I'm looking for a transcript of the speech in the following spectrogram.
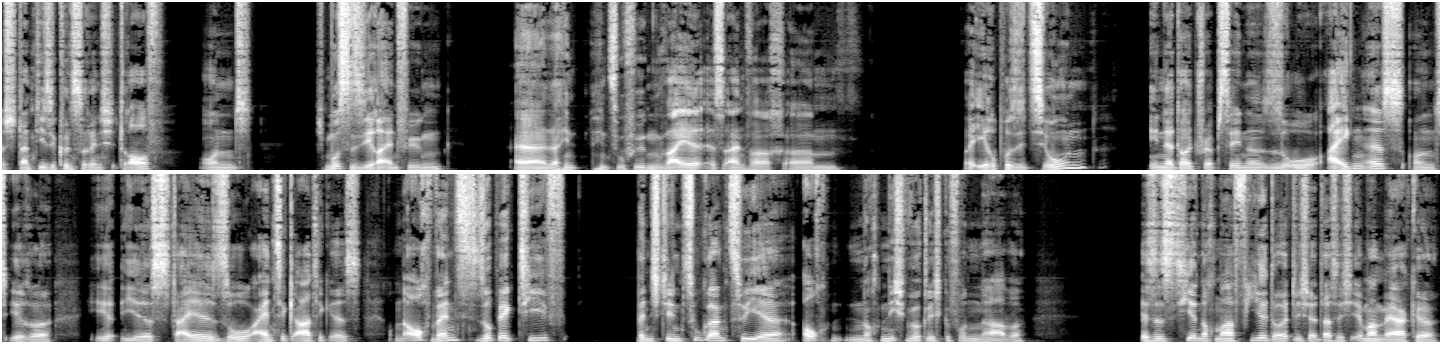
äh, stand diese Künstlerin drauf und ich musste sie reinfügen, äh, dahin, hinzufügen, weil es einfach, ähm, weil ihre Position in der Deutschrap-Szene so eigen ist und ihre ihr, ihr Style so einzigartig ist. Und auch wenn es subjektiv, wenn ich den Zugang zu ihr auch noch nicht wirklich gefunden habe, ist es hier noch mal viel deutlicher, dass ich immer merke,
